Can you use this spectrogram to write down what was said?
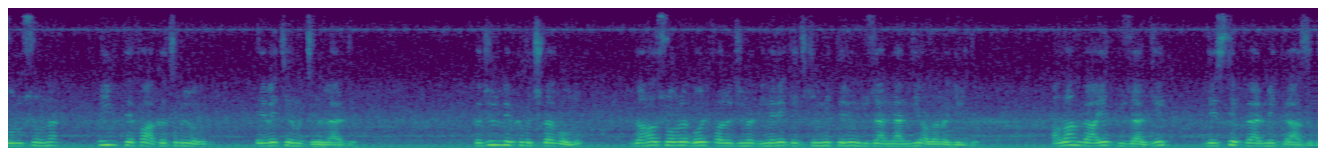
sorusuna, ilk defa katılıyorum, evet yanıtını verdi. Kacır ve Kılıçdaroğlu, daha sonra golf aracına binerek etkinliklerin düzenlendiği alana girdi. Alan gayet güzeldi, destek vermek lazım.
